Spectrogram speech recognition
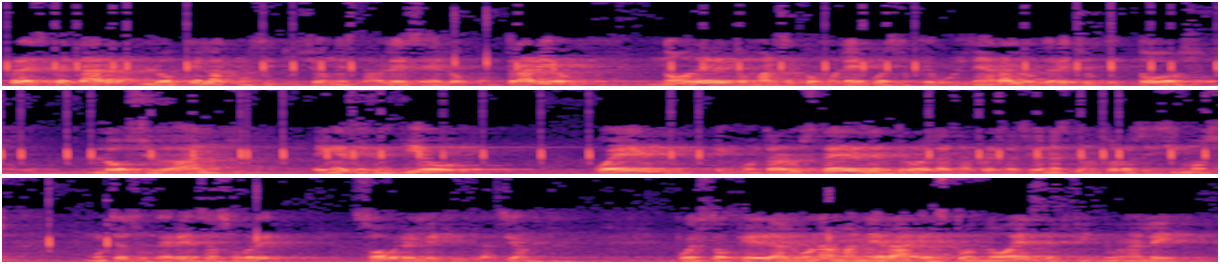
respetar lo que la Constitución establece. De lo contrario, no debe tomarse como ley, puesto que vulnera los derechos de todos los ciudadanos. En ese sentido, pueden encontrar ustedes dentro de las apreciaciones que nosotros hicimos muchas sugerencias sobre, sobre legislación. Puesto que de alguna manera esto no es el fin de una ley.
